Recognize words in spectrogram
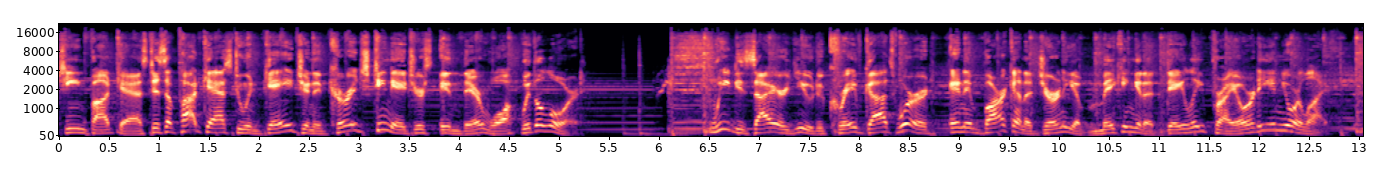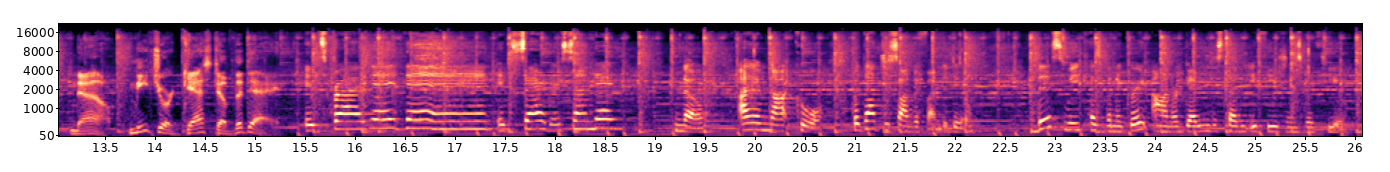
Teen Podcast is a podcast to engage and encourage teenagers in their walk with the Lord. We desire you to crave God's Word and embark on a journey of making it a daily priority in your life. Now, meet your guest of the day. It's Friday then, it's Saturday, Sunday. No, I am not cool, but that just sounded fun to do. This week has been a great honor getting to study Ephesians with you.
